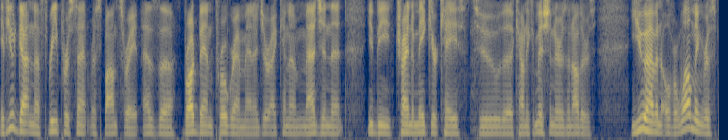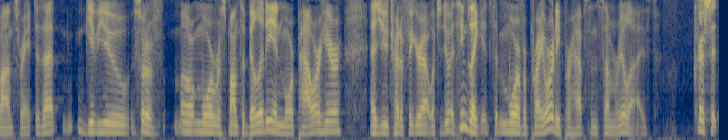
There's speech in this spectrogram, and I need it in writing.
If you'd gotten a 3% response rate as the broadband program manager, I can imagine that you'd be trying to make your case to the county commissioners and others. You have an overwhelming response rate. Does that give you sort of more, more responsibility and more power here as you try to figure out what to do? It seems like it's more of a priority, perhaps, than some realized. Chris, it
